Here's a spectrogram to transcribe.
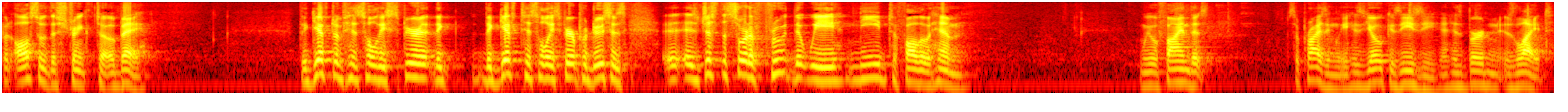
but also the strength to obey. The gift of His Holy Spirit, the, the gift His Holy Spirit produces, is just the sort of fruit that we need to follow Him. We will find that, surprisingly, His yoke is easy and His burden is light.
